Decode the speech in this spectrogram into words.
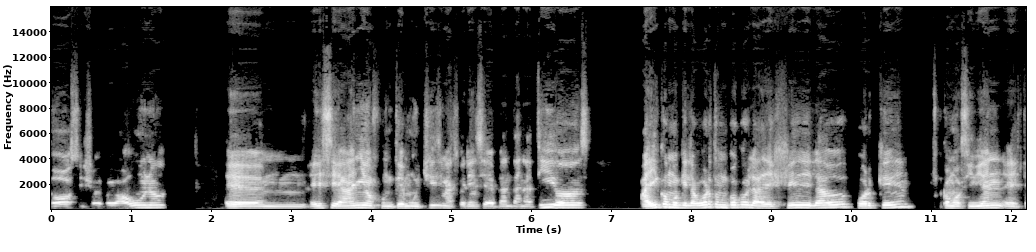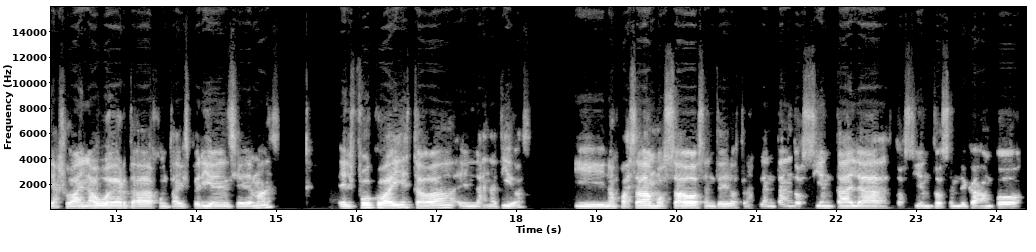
dos y yo después iba a uno. Eh, ese año junté muchísima experiencia de plantas nativas. Ahí como que la huerta un poco la dejé de lado porque como si bien este, ayudaba en la huerta, juntaba experiencia y demás, el foco ahí estaba en las nativas. Y nos pasábamos sábados enteros trasplantando 100 talas, 200 en de campo,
